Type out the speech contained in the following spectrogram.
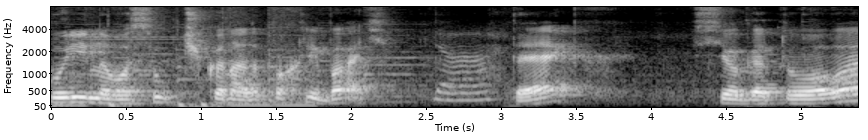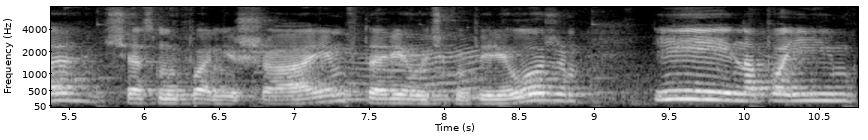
Куриного супчика надо похлебать. Да. Так, все готово. Сейчас мы помешаем, в тарелочку переложим и напоим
